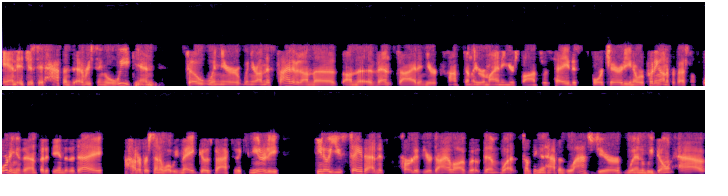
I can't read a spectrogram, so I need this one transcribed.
And it just, it happens every single week. And so when you're, when you're on this side of it, on the, on the event side and you're constantly reminding your sponsors, Hey, this is for charity. You know, we're putting on a professional sporting event, but at the end of the day, 100% of what we make goes back to the community. You know, you say that and it's part of your dialogue. But then what, something that happens last year when we don't have,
